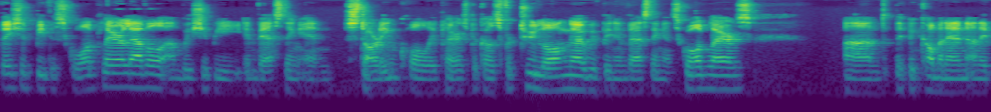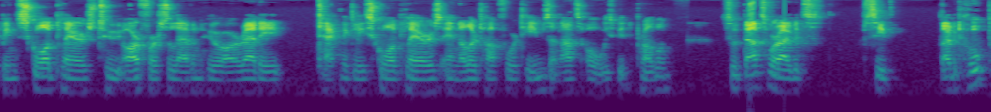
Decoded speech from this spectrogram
They should be the squad player level, and we should be investing in starting quality players because for too long now we've been investing in squad players. And they've been coming in and they've been squad players to our first 11 who are already technically squad players in other top four teams, and that's always been the problem. So that's where I would see. I would hope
